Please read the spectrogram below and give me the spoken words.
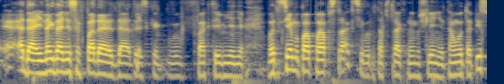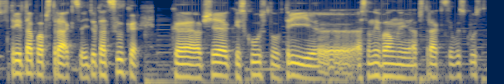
Э, да, иногда они совпадают, да, то есть как бы факты и мнения. Вот тема по, по абстракции, вот это абстрактное мышление, там вот описываются три этапа абстракции, идет отсылка к вообще к искусству, в три э, основные волны абстракции в искусстве.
